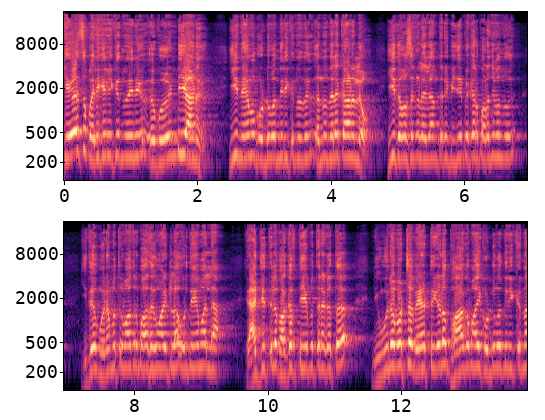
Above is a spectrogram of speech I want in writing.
കേസ് പരിഹരിക്കുന്നതിന് വേണ്ടിയാണ് ഈ നിയമം കൊണ്ടുവന്നിരിക്കുന്നത് എന്ന നിലക്കാണല്ലോ ഈ ദിവസങ്ങളെല്ലാം തന്നെ ബി ജെ പിക്കാർ പറഞ്ഞു വന്നത്. ഇത് മുനമത്ര മാത്രം ബാധകമായിട്ടുള്ള ഒരു നിയമമല്ല. രാജ്യത്തിലെ വഖഫ് നിയമത്തിനകത്ത് ന്യൂനപക്ഷ വേട്ടയുടെ ഭാഗമായി കൊണ്ടുവന്നിരിക്കുന്ന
